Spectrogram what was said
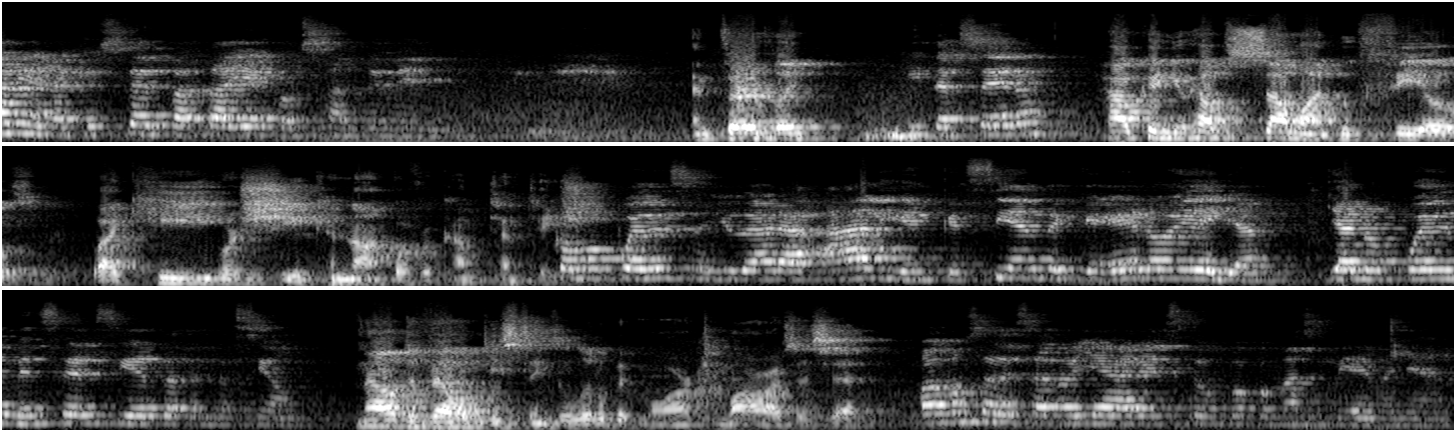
área en la que usted batalla constantemente? And thirdly, Y tercero, how can you help someone who feels like he or she cannot overcome temptation? ¿cómo puedes ayudar a alguien que siente que él o ella ya no pueden vencer cierta tentación? Now, I'll develop these things a little bit more tomorrow, as I said. Vamos a desarrollar esto un poco más el día de mañana.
